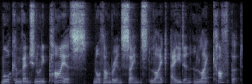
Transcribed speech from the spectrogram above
more conventionally pious Northumbrian saints like Aidan and like Cuthbert.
